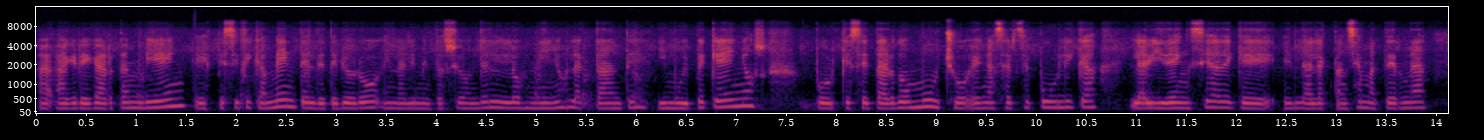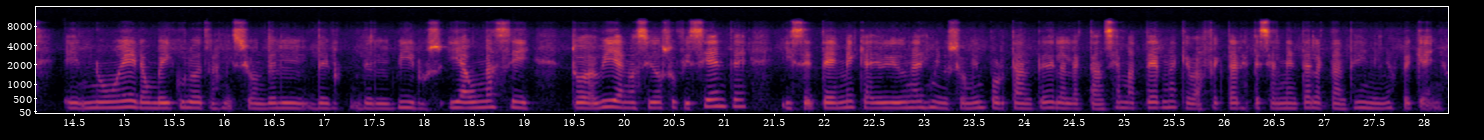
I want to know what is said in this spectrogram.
agregar también específicamente el deterioro en la alimentación de los niños lactantes y muy pequeños porque se tardó mucho en hacerse pública la evidencia de que la lactancia materna eh, no era un vehículo de transmisión del, del virus. Y aún así todavía no ha sido suficiente y se teme que haya habido una disminución importante de la lactancia materna que va a afectar especialmente a lactantes y niños pequeños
